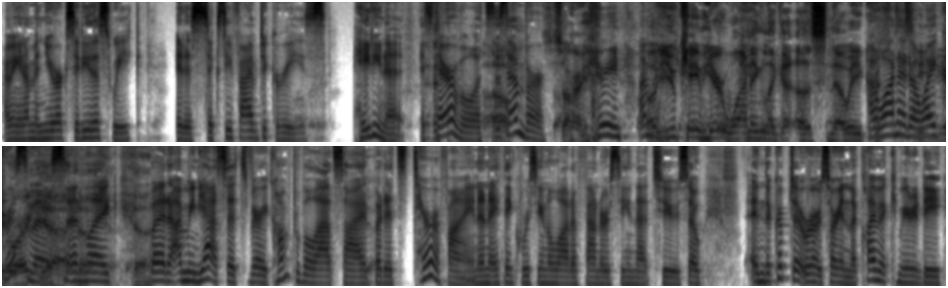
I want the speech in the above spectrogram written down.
I mean, I'm in New York City this week. It is 65 degrees. Hating it. It's terrible. It's oh, December. Sorry. I mean, I'm oh, you came here wanting like a, a snowy. Christmas I wanted a white Christmas Yeah, and no, like, yeah, yeah. but I mean, yes, it's very comfortable outside, but it's terrifying. And I think we're seeing a lot of founders seeing that too. So in the crypto, or sorry, in the climate community,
